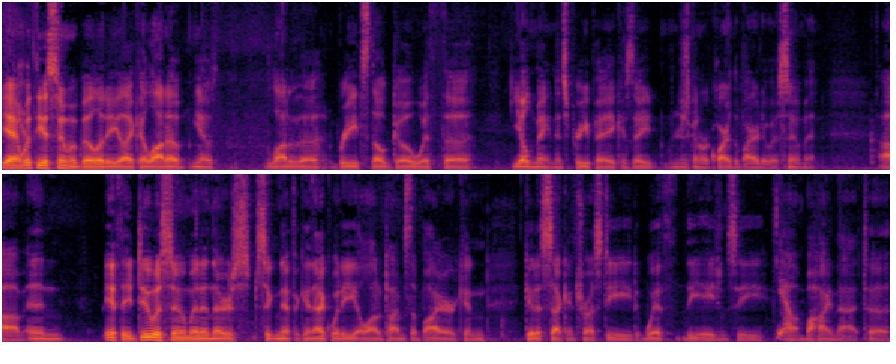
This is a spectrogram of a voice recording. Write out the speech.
yeah, and with the assumability, like a lot of you know, a lot of the REITs they'll go with the yield maintenance prepay because they they're just going to require the buyer to assume it. Um, and if they do assume it and there's significant equity, a lot of times the buyer can get a second trust deed with the agency Yeah. um, behind that to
